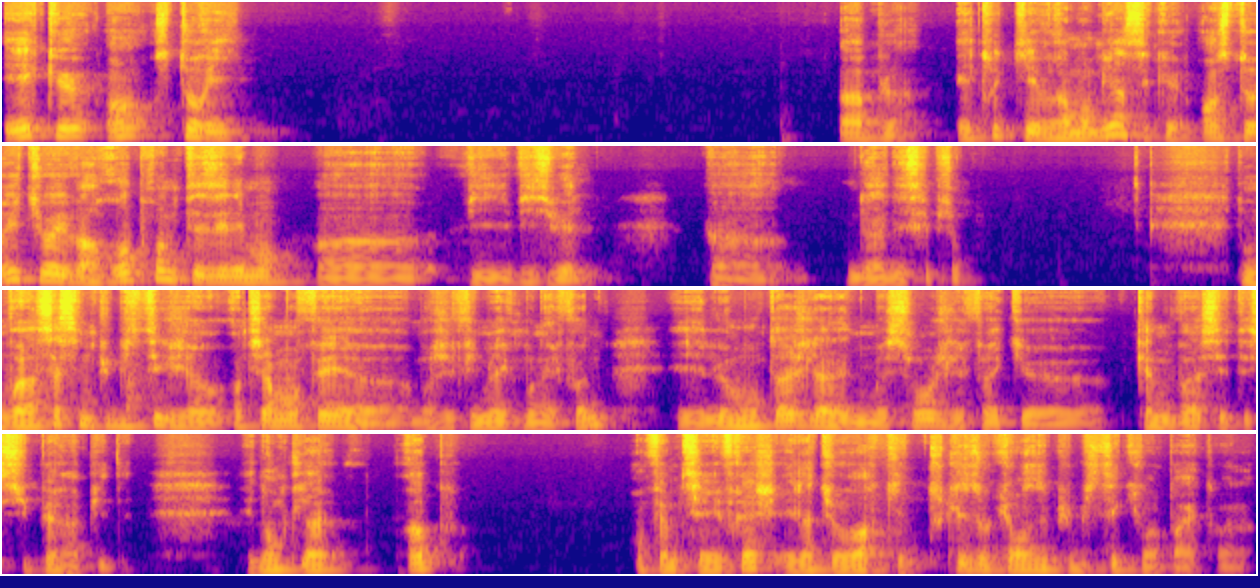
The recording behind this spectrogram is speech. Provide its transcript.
et que en story. Hop là. Et le truc qui est vraiment bien, c'est qu'en story, tu vois, il va reprendre tes éléments euh, visuels de la description. Donc voilà, ça c'est une publicité que j'ai entièrement fait. Euh, j'ai filmé avec mon iPhone et le montage, là, l'animation, je l'ai fait avec euh, Canva, c'était super rapide. Et donc là, hop, on fait un petit refresh et là tu vas voir qu'il y a toutes les occurrences de publicité qui vont apparaître. Voilà.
